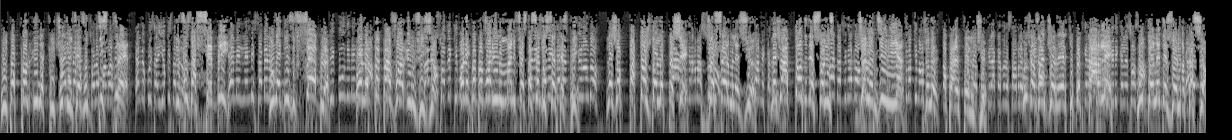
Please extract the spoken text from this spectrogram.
Il peut prendre une écriture, il vient vous distraire. Il vous affaiblit. Une église faible. On ne peut pas avoir une vision. On ne peut pas avoir une manifestation du Saint-Esprit. Les gens patauchent dans le péché. Dieu ferme les yeux. Les gens attendent des solutions. Dieu ne dit rien. Je ne crois pas un tel Dieu. Nous avons un Dieu réel qui peut parler, nous donner des orientations.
